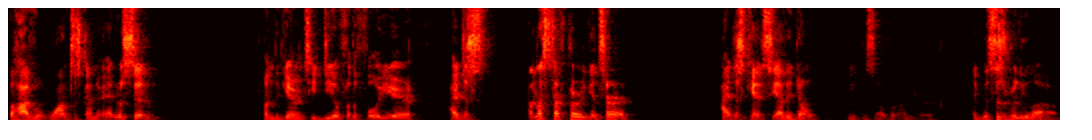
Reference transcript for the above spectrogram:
They'll have Juan Toscano Anderson, on the guaranteed deal for the full year. I just unless Steph Curry gets hurt, I just can't see how they don't meet this over under. Like this is really low.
